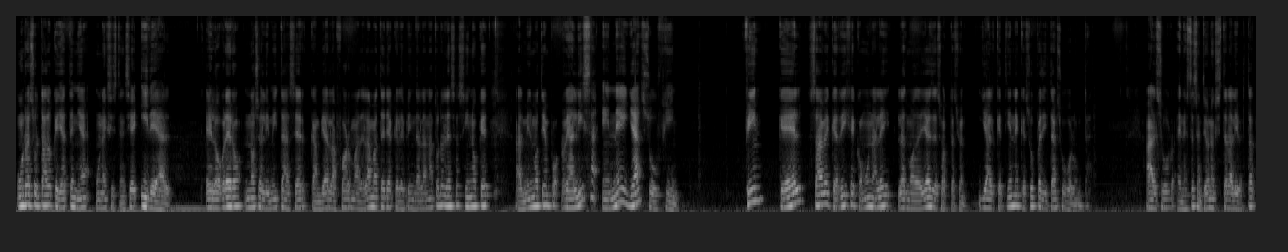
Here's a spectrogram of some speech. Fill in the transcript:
un resultado que ya tenía una existencia ideal, el obrero no se limita a hacer cambiar la forma de la materia que le brinda la naturaleza, sino que al mismo tiempo realiza en ella su fin. Fin que él sabe que rige como una ley las modalidades de su actuación y al que tiene que supeditar su voluntad. Al sur, en este sentido no existe la libertad.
